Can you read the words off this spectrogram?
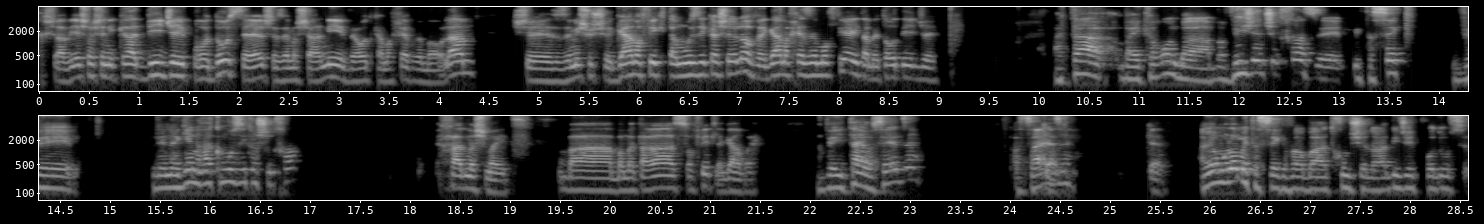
עכשיו, יש מה שנקרא די-ג'יי פרודוסר, שזה מה שאני ועוד כמה חבר'ה בעולם, שזה מישהו שגם מפיק את המוזיקה שלו וגם אחרי זה מופיע איתה בתור די-ג'יי. אתה בעיקרון, ב vision שלך, זה מתעסק ולנגן רק מוזיקה שלך? חד משמעית. במטרה הסופית לגמרי. ואיתי עושה את זה? עשה כן. את זה? כן. היום הוא לא מתעסק כבר בתחום של הדי-ג'יי producer,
